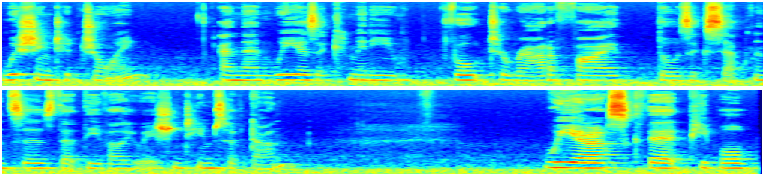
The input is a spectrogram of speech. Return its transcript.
wishing to join. And then we as a committee vote to ratify those acceptances that the evaluation teams have done. We ask that people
